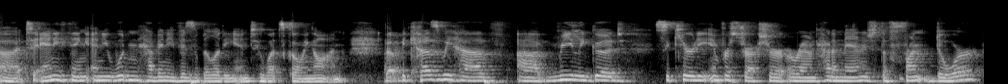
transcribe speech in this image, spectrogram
uh, to anything and you wouldn't have any visibility into what's going on. But because we have uh, really good security infrastructure around how to manage the front door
